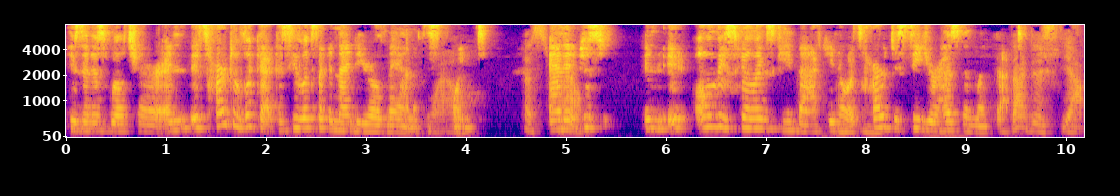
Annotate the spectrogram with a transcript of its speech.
he's in his wheelchair and it's hard to look at because he looks like a 90 year old man at this Wow. point. That's And wow. it just, and it, all these feelings came back, you know, it's Mhm. hard to see your husband like that. That is, yeah.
